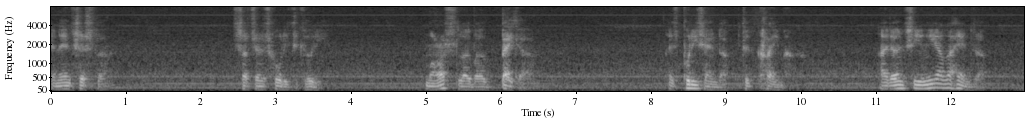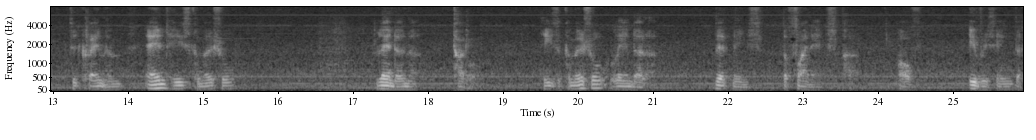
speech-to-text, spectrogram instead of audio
an ancestor such as Hori Te Kuri. Morris Lobo Baker has put his hand up to claim him. I don't see any other hands up to claim him and his commercial landowner title. He's a commercial landowner. That means the finance part of everything that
